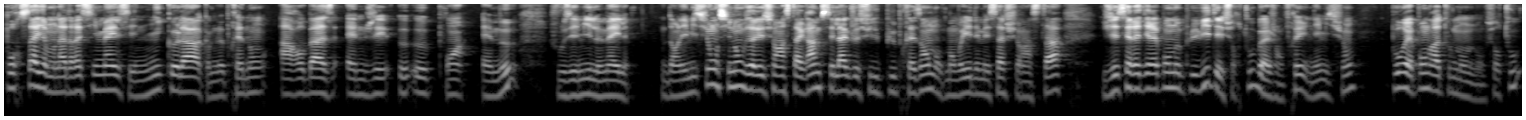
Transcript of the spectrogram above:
Pour ça, il y a mon adresse email, c'est nicolas, comme le prénom, ngee.me. E. Je vous ai mis le mail dans l'émission. Sinon, vous allez sur Instagram, c'est là que je suis le plus présent, donc m'envoyez des messages sur Insta. J'essaierai d'y répondre au plus vite et surtout, bah, j'en ferai une émission pour répondre à tout le monde. Donc surtout,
